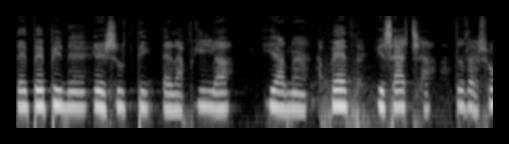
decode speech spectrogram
de Pepine i sortir de la fila i anar a fer missatge. Tot això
